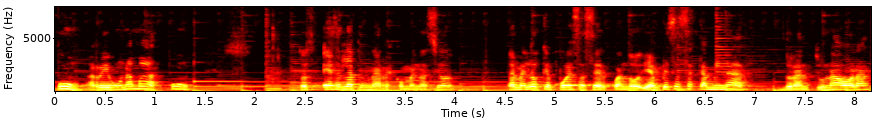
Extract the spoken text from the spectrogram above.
pum, arriba, una más, pum. Entonces, esa es la primera recomendación también lo que puedes hacer, cuando ya empiezas a caminar durante una hora,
